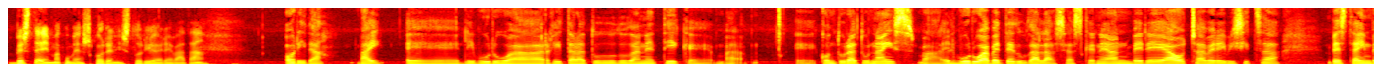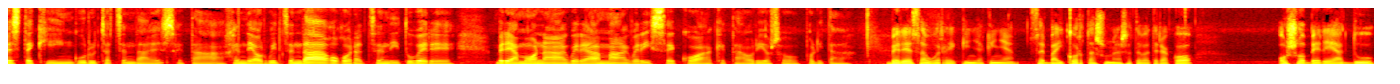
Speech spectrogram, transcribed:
beste emakume askoren historio ere bada. Hori da, bai, e, liburua argitaratu dudanetik, e, ba, e, konturatu naiz, ba, helburua bete dudala, ze azkenean bere ahotsa bere bizitza, beste hainbestekin gurutzatzen da, ez? Eta jendea hurbiltzen da, gogoratzen ditu bere bere amonak, bere amak, bere izekoak eta hori oso polita da. Bere ezaugarrekin jakina. Ze baikortasuna esate baterako oso berea du.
